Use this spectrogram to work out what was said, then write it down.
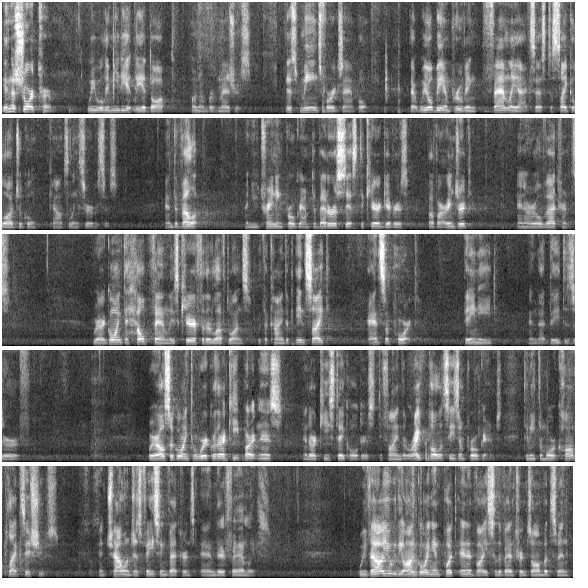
In the short term, we will immediately adopt a number of measures. This means, for example, that we will be improving family access to psychological counseling services and develop a new training program to better assist the caregivers of our injured and our ill veterans. We are going to help families care for their loved ones with the kind of insight and support they need and that they deserve. We're also going to work with our key partners and our key stakeholders to find the right policies and programs to meet the more complex issues and challenges facing veterans and their families. We value the ongoing input and advice of the Veterans Ombudsman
